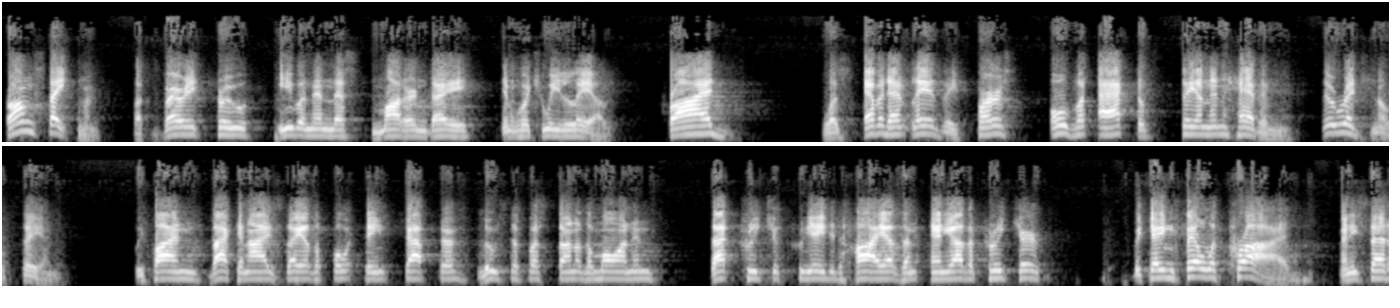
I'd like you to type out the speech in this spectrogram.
Strong statement, but very true even in this modern day in which we live. Pride was evidently the first overt act of sin in heaven, the original sin. We find back in Isaiah the 14th chapter, Lucifer, son of the morning, that creature created higher than any other creature, became filled with pride. And he said,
